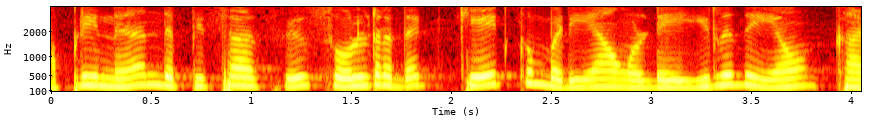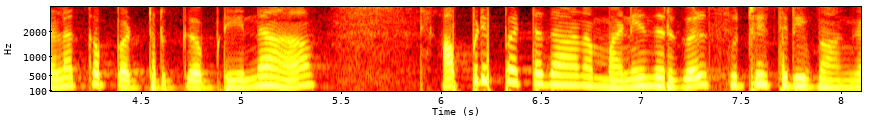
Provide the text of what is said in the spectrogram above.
அப்படின்னு அந்த பிசாசு சொல்கிறத கேட்கும்படியாக அவங்களுடைய இருதயம் கலக்கப்பட்டிருக்கு அப்படின்னா அப்படிப்பட்டதான மனிதர்கள் சுற்றி திரிவாங்க.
